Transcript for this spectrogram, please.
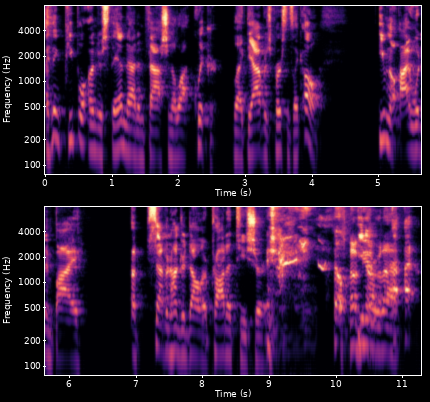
I think people understand that in fashion a lot quicker. Like the average person's like, oh, even though I wouldn't buy a $700 Prada t-shirt, you know, I, I,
